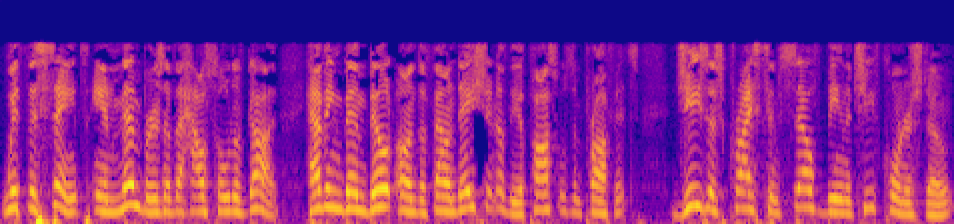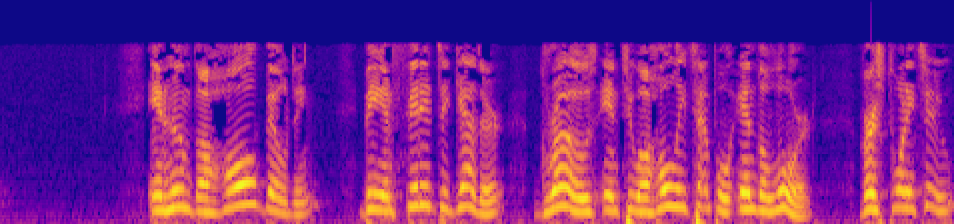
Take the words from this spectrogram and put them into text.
with the saints and members of the household of God, having been built on the foundation of the apostles and prophets, Jesus Christ himself being the chief cornerstone, in whom the whole building being fitted together, grows into a holy temple in the Lord. Verse 22,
